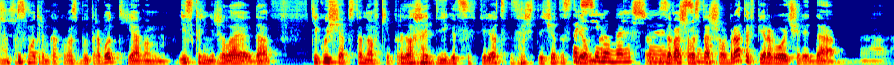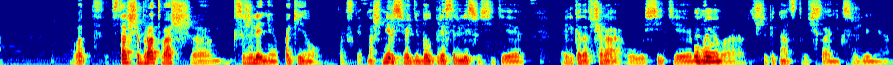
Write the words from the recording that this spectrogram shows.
А, посмотрим, как у вас будет работать. Я вам искренне желаю, да, в текущей обстановке продолжать двигаться вперед, потому что что-то стрёмно. Спасибо большое. За вашего спасибо. старшего брата в первую очередь, да. А, вот старший брат ваш, э, к сожалению, покинул, так сказать, наш мир. Сегодня был пресс-релиз у сети или когда вчера у Сити Мобила, mm-hmm. что 15 числа они, к сожалению,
